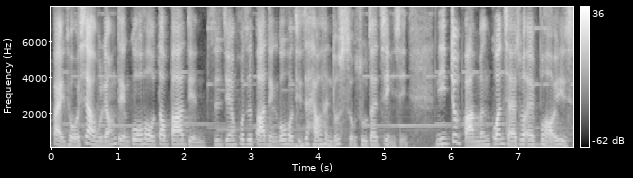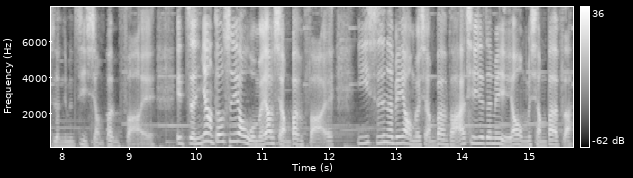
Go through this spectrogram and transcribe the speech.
拜托，下午两点过后到八点之间，或是八点过后，其实还有很多手术在进行，你就把门关起来，说，哎，不好意思啊，你们自己想办法，哎，哎，怎样都是要我们。要想办法哎，医师那边要我们想办法，啊，器械这边也要我们想办法，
